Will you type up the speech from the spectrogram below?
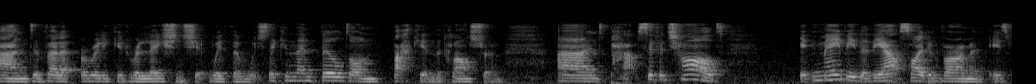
and develop a really good relationship with them, which they can then build on back in the classroom. And perhaps if a child, it may be that the outside environment is,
